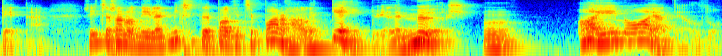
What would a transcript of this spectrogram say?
ketään. Sitten sä sanot niille, että miksi te palkitse parhaalle kehittyjälle myös. Mm. Ai, ei me ole ajateltu.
